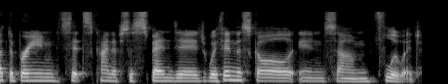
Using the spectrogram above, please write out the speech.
But the brain sits kind of suspended within the skull in some fluid.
